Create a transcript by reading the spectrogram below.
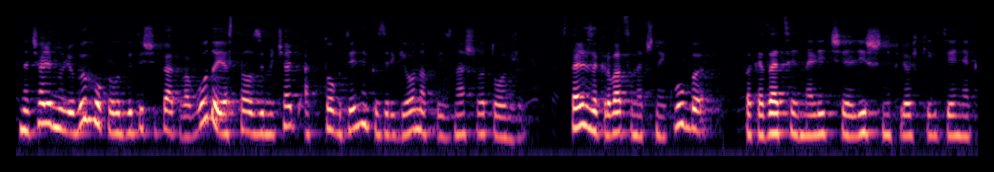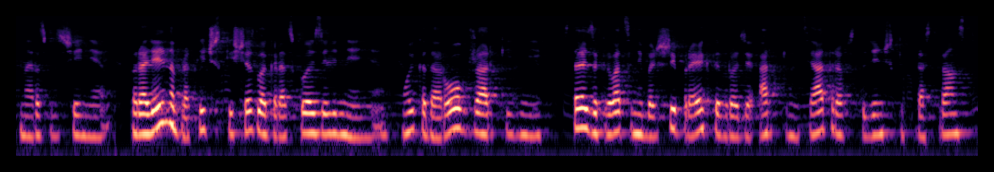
В начале нулевых, около 2005 года, я стала замечать отток денег из регионов и из нашего тоже. Стали закрываться ночные клубы, показатель наличия лишних легких денег на развлечения. Параллельно практически исчезло городское озеленение, мойка дорог в жаркие дни. Стали закрываться небольшие проекты вроде арт-кинотеатров, студенческих пространств.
